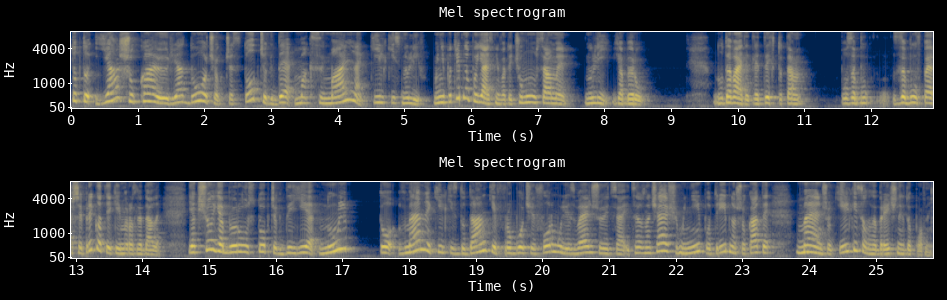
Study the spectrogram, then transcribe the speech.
Тобто я шукаю рядочок чи стопчик, де максимальна кількість нулів. Мені потрібно пояснювати, чому саме нулі я беру. Ну, давайте для тих, хто там забув перший приклад, який ми розглядали. Якщо я беру стопчик, де є 0, то в мене кількість доданків в робочій формулі зменшується. І це означає, що мені потрібно шукати меншу кількість алгебричних доповнень.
